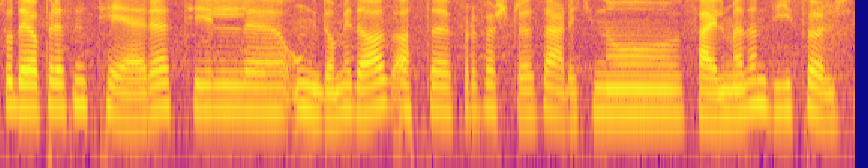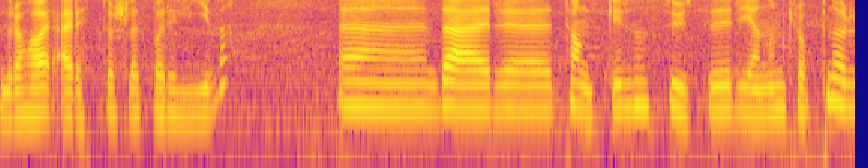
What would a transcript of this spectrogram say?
Så det å presentere til eh, ungdom i dag at eh, for det første så er det ikke noe feil med dem. De følelsene dere har, er rett og slett bare livet. Eh, det er eh, tanker som suser gjennom kroppen, og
